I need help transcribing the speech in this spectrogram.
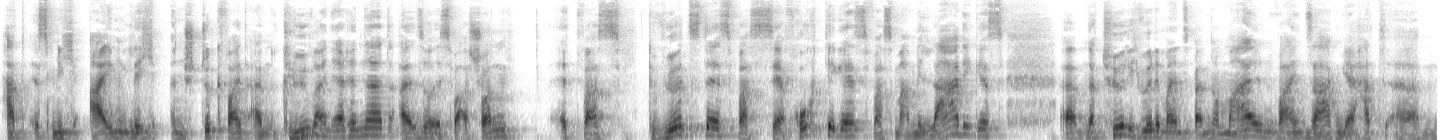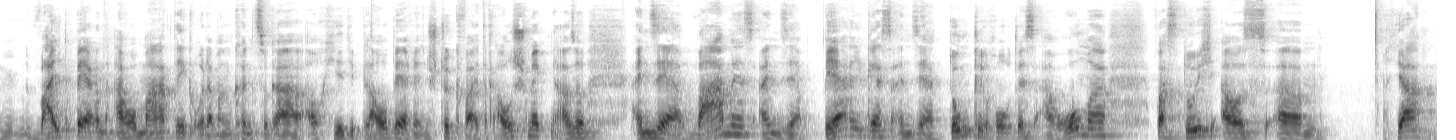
hat es mich eigentlich ein Stück weit an Glühwein erinnert. Also es war schon etwas Gewürztes, was sehr Fruchtiges, was Marmeladiges. Ähm, natürlich würde man jetzt beim normalen Wein sagen, er hat ähm, Waldbeerenaromatik oder man könnte sogar auch hier die Blaubeere ein Stück weit rausschmecken. Also ein sehr warmes, ein sehr bäriges, ein sehr dunkelrotes Aroma, was durchaus ähm, ja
